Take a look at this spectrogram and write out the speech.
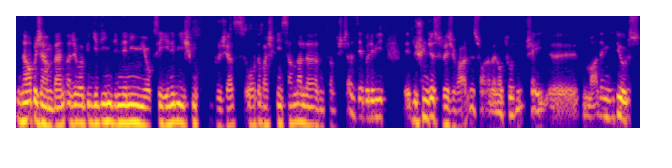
ne yapacağım ben acaba bir gideyim dinleneyim mi yoksa yeni bir iş mi kuracağız? Orada başka insanlarla mı tanışacağız diye böyle bir e, düşünce süreci vardı. Sonra ben oturdum şey e, madem gidiyoruz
